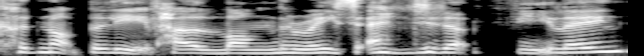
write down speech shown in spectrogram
could not believe how long the race ended up feeling.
